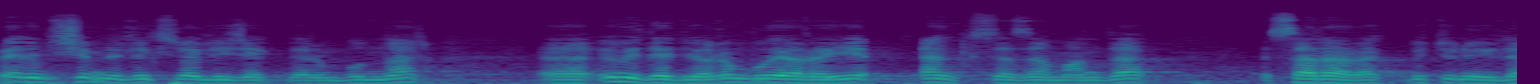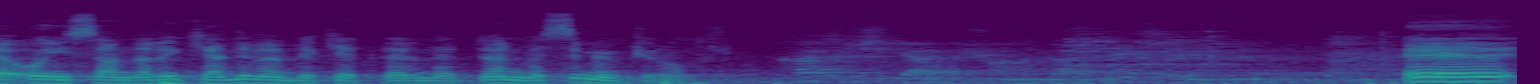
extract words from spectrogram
Benim şimdilik söyleyeceklerim bunlar. Ee, ümit ediyorum bu yarayı en kısa zamanda sararak bütünüyle o insanların kendi memleketlerine dönmesi mümkün olur. Ee,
